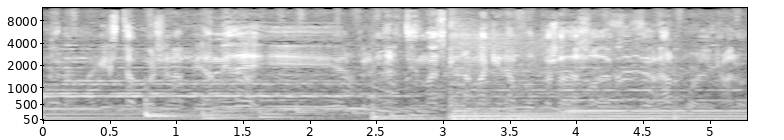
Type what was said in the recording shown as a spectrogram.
Bueno, aquí estamos en la pirámide y el primer tema es que la máquina fotos ha dejado de funcionar por el calor.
